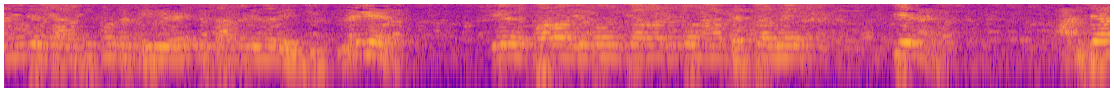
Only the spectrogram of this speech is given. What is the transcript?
आणि त्याची आर्थिक मदत दिली नाही ती तातडीला द्यायची. लगेच. ते परवा देतो तेरवा देतो ना अभ्यास ते नाही. अशा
